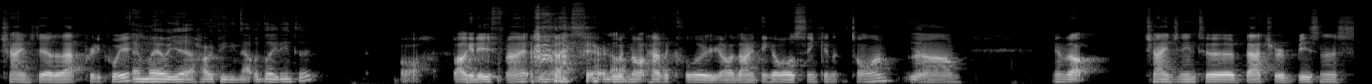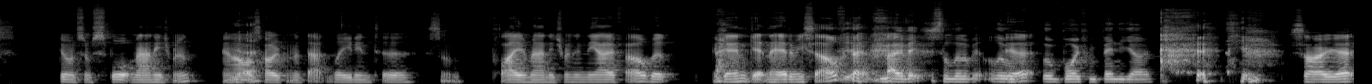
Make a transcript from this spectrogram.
changed out of that pretty quick. And where were you hoping that would lead into? oh, bug it if, mate. Yeah, fair enough. Would not have a clue. I don't think I was thinking at the time. Yeah. Um, ended up changing into Bachelor of Business, doing some sport management, and I was hoping that that'd lead into some player management in the AFL, but again, getting ahead of myself. Yeah, maybe just a little bit. A little, Yeah. little boy from Bendigo. Yeah. so yeah,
